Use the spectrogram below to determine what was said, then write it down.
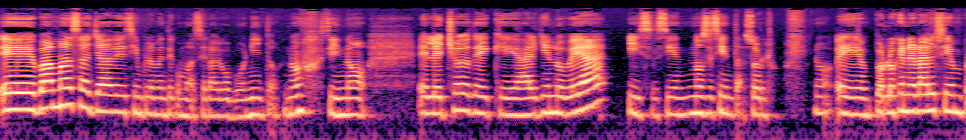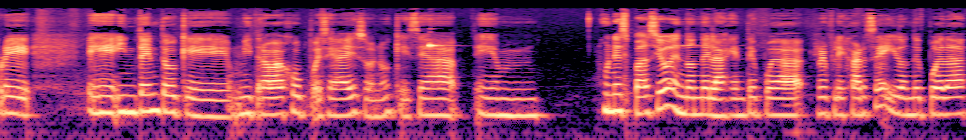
eh, va más allá de simplemente como hacer algo bonito, ¿no? Sino el hecho de que alguien lo vea y se no se sienta solo, ¿no? Eh, por lo general siempre eh, intento que mi trabajo pues sea eso, ¿no? Que sea em, un espacio en donde la gente pueda reflejarse y donde pueda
